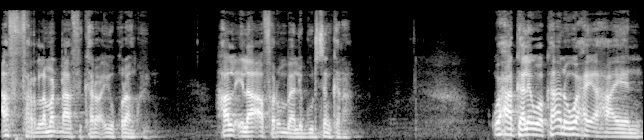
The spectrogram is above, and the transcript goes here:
afar lama dhaafi karo ayuu qur'aanku yidhi hal ilaa afar unbaa la guursan karaa. Waxaa kale wa kaanuu waxay ahaayeen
